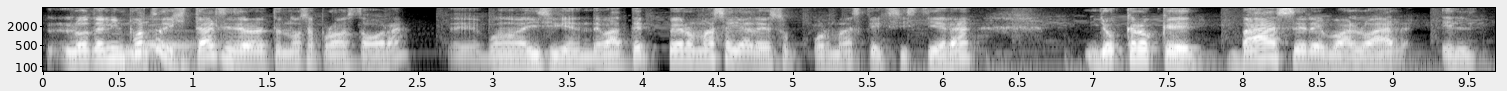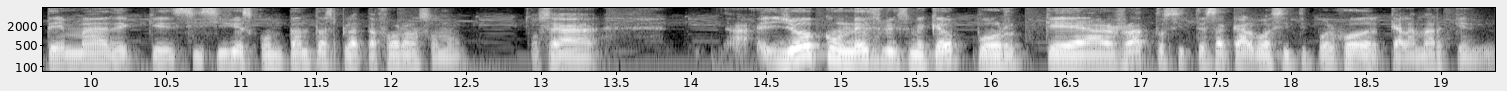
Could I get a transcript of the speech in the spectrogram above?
Lo del impuesto digital, sinceramente, no se aprobó hasta ahora. Eh, bueno, ahí sigue en debate, pero más allá de eso, por más que existiera, yo creo que va a hacer evaluar el tema de que si sigues con tantas plataformas o no. O sea, yo con Netflix me quedo porque a rato sí te saca algo así, tipo el juego del calamar, que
